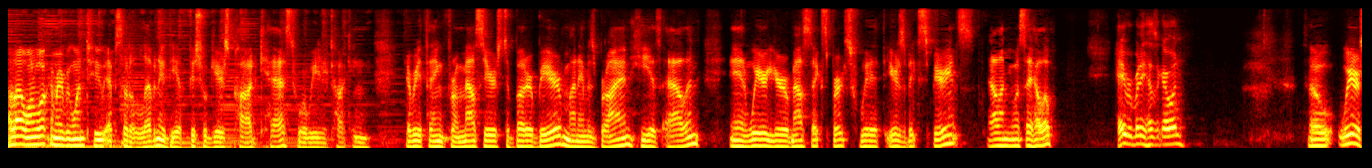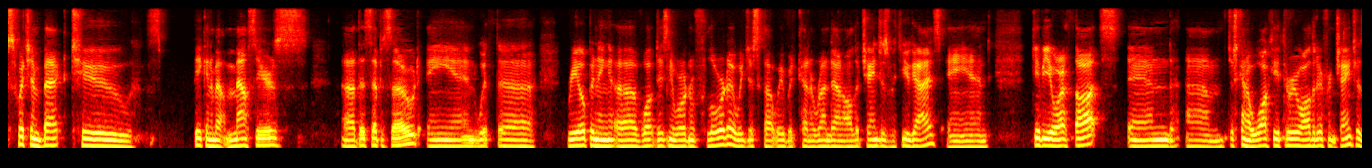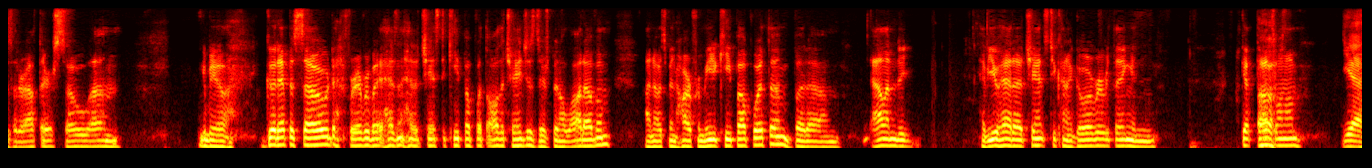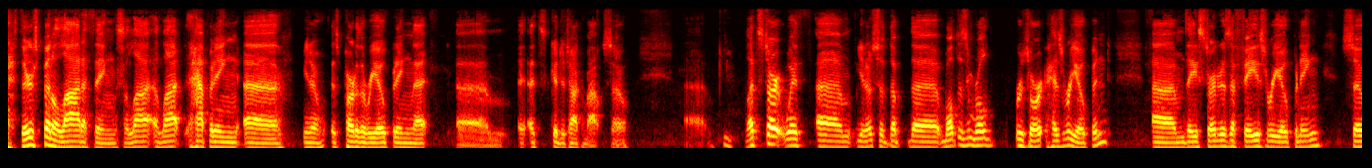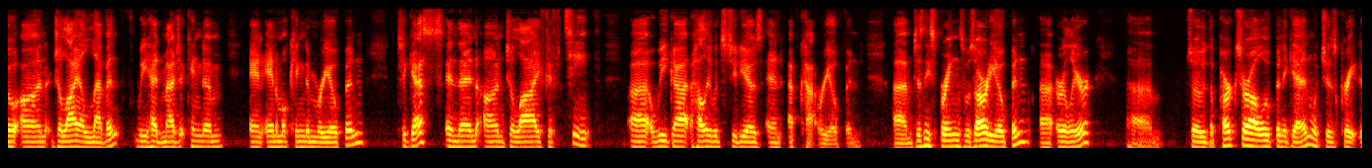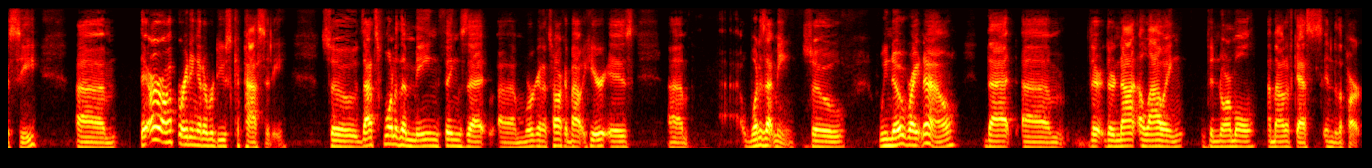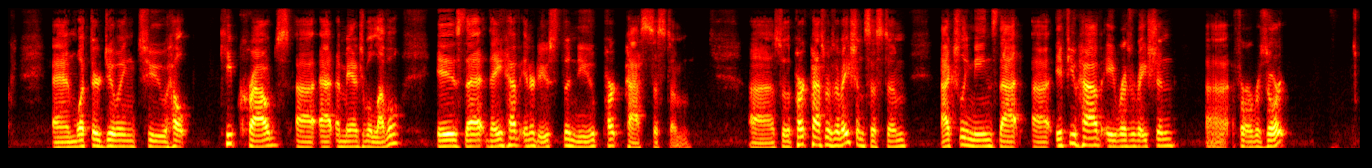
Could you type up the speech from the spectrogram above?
Hello, and welcome everyone to episode 11 of the Official Gears podcast, where we are talking everything from mouse ears to butter beer. My name is Brian. He is Allen, and we're your mouse experts with years of experience. Allen, you want to say hello? Hey, everybody, how's it going? So, we're switching back to speaking about mouse ears uh, this episode, and with the reopening of Walt Disney World in Florida, we just thought we would kind of run down all the changes with you guys and give you our thoughts and um, just kind of walk you through all the different changes that are out there. So, um, gonna be a good episode for everybody that hasn't had a chance to keep up with all the changes. There's been a lot of them. I know it's been hard for me to keep up with them, but um, Allen, did, have you had a chance to kind of go over everything and get thoughts uh, on them? Yeah, there's been a lot of things, a lot, a lot happening. Uh, you know, as part of the reopening that um, it's good to talk about. So, uh, let's start with um, you know, so the the Walt Disney World Resort has reopened. Um, they started as a phased reopening. So on July 11th, we had Magic Kingdom and Animal Kingdom reopen to guests, and then on July 15th, uh, we got Hollywood Studios and Epcot reopened. Um, Disney Springs was already open uh, earlier, um, so the parks are all open again, which is great to see. Um, they are operating at a reduced capacity, so that's one of the main things that um, we're going to talk about here. Is um, what does that mean? So we know right now that um, they're they're not allowing the normal amount of guests into the park, and what they're doing to help keep crowds uh, at a manageable level is that they have introduced the new Park Pass system. Uh, so the Park Pass reservation system actually means that uh, if you have a reservation uh, for a resort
